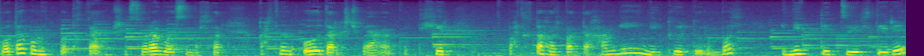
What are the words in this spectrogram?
будаагүй мэт будах гайхамшиг сураагүй байсан болохоор гарт нь өө дарагч байгаагүй. Тэгэхээр батгтай холбоотой хамгийн нэгдүгээр дүрэн бол инээдтэй зүйл дээрээ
